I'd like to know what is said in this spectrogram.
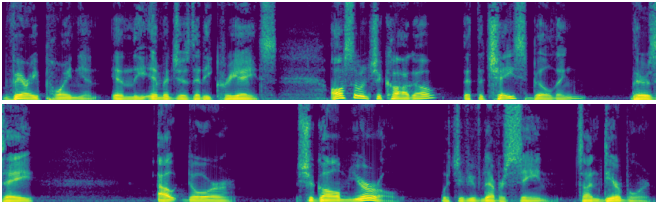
very poignant in the images that he creates. Also in Chicago, at the Chase Building, there's a outdoor Chagall mural, which if you've never seen, it's on Dearborn.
